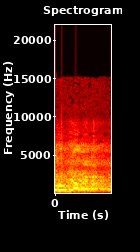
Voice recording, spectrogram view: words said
രോഗിയാണ്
